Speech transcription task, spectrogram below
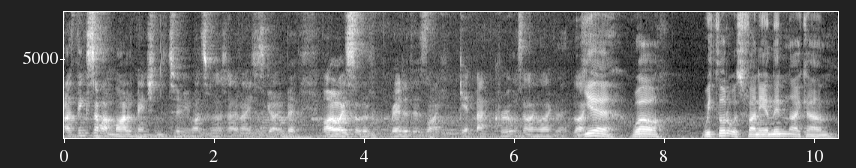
I think someone might have mentioned it to me once upon a time ages ago, but I always sort of read it as like Get Back Crew or something like that. Like, yeah, well, we thought it was funny and then like um,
